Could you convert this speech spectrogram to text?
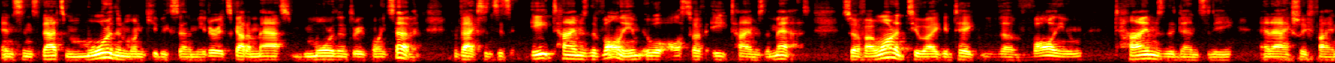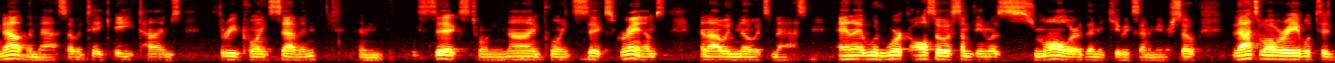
And since that's more than 1 cubic centimeter, it's got a mass more than 3.7. In fact, since it's 8 times the volume, it will also have 8 times the mass. So if I wanted to, I could take the volume times the density and actually find out the mass. I would take 8 times 3.7 and 6, 29.6 grams, and I would know its mass. And it would work also if something was smaller than a cubic centimeter. So that's why we're able to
